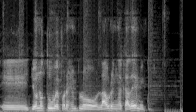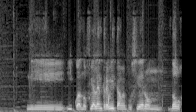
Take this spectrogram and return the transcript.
Eh, yo no tuve, por ejemplo, Laura en académico, ni, y cuando fui a la entrevista me pusieron dos,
